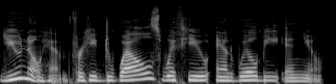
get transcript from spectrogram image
You know him, for he dwells with you and will be in you.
